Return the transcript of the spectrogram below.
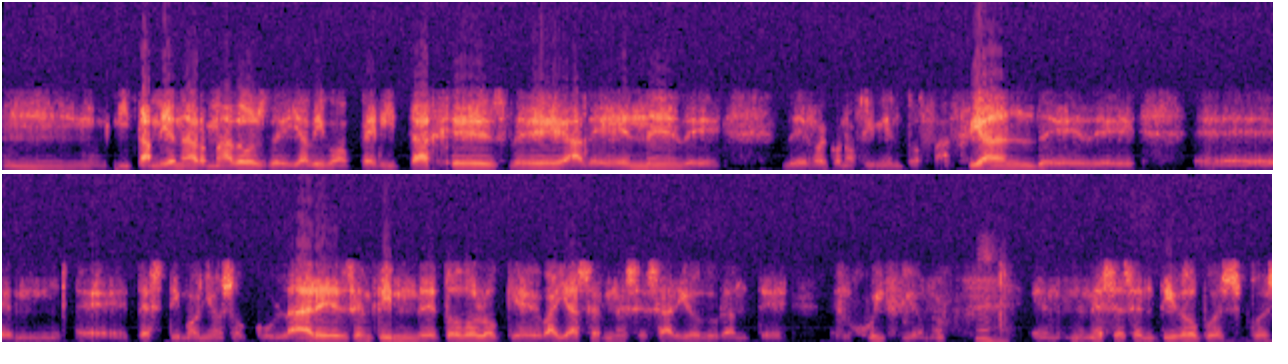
mm, y también armados de, ya digo, peritajes de ADN, de, reconocimiento facial, de, eh, eh, testimonios oculares, en fin, de todo lo que vaya a ser necesario durante el juicio, ¿no? en, ese sentido, pues, pues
